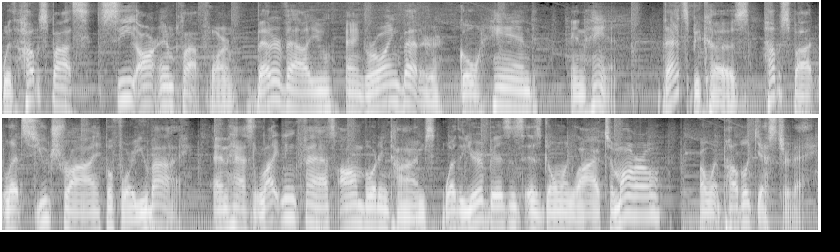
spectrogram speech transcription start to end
With HubSpot's CRM platform, better value and growing better go hand in hand. That's because HubSpot lets you try before you buy and has lightning fast onboarding times whether your business is going live tomorrow or went public yesterday.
